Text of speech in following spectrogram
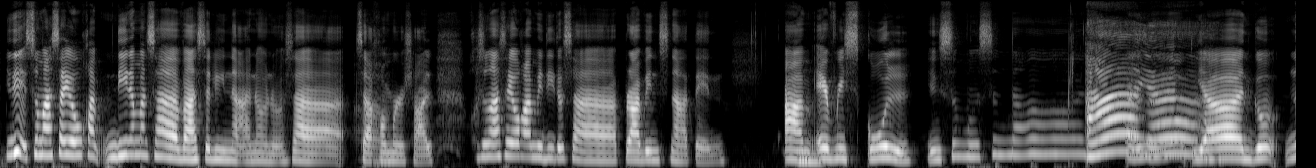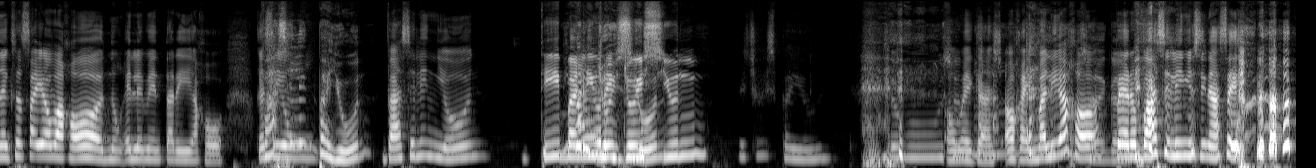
Hindi, sumasayaw kami, hindi naman sa Vaseline na ano, no, sa, sa Ah. commercial. Sumasayaw kami dito sa province natin. Um, Mm. every school, yung sumusunod. Ah, Ano yeah. yun? Yan. Gu- nagsasayaw ako nung elementary ako. Kasi Vaseline yung ba yun? Vaseline yun. Di, ba baliw, Rejoice rejoice yun? yun. Rejoice pa yun. Sumusunod. Oh my gosh. Okay, mali ako. Ganun. pero Vaseline yung sinasayaw namin.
